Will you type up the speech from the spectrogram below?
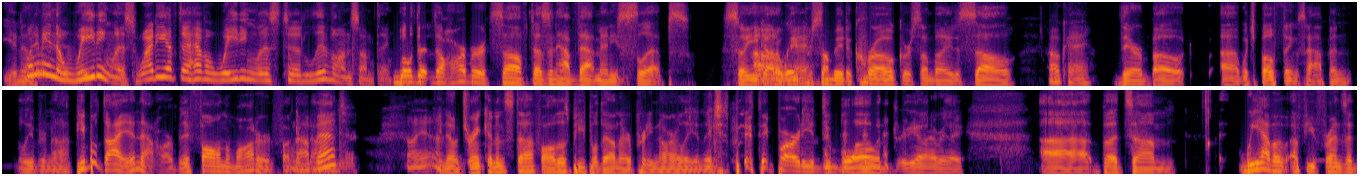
you know What do you mean the waiting list? Why do you have to have a waiting list to live on something? well the, the harbor itself doesn't have that many slips so you Oh, got to wait for somebody to croak or somebody to sell Okay. their boat, uh, which both things happen, believe it or not. People die in that harbor. They fall in the water and fucking in bet. Oh yeah. You know, drinking and stuff. All those people down there are pretty gnarly and they just they party and do blow and you know everything. Uh, but um we have a, a few friends that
